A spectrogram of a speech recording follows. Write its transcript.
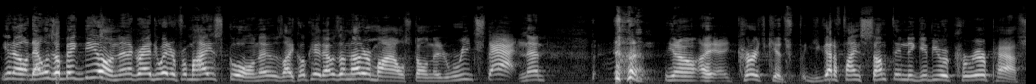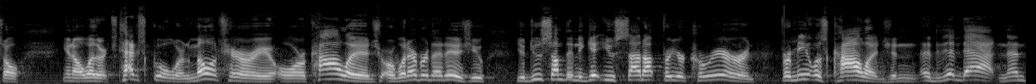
you know, that was a big deal. And then I graduated from high school, and it was like, okay, that was another milestone. They reached that. And then, you know, I encourage kids, you got to find something to give you a career path. So, you know, whether it's tech school or the military or college or whatever that is, you, you do something to get you set up for your career. And for me, it was college, and I did that. And then,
